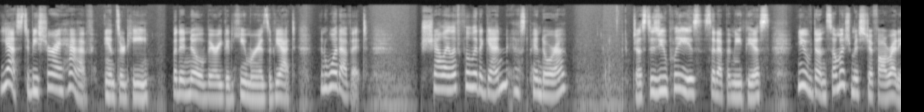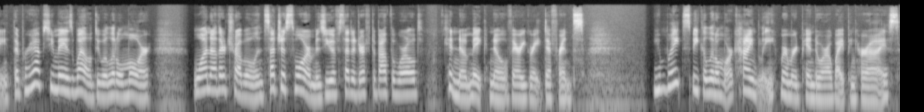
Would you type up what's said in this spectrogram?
Yes, to be sure I have, answered he, but in no very good humor as of yet. And what of it? Shall I lift the lid again? asked Pandora. Just as you please, said Epimetheus. You have done so much mischief already that perhaps you may as well do a little more. One other trouble in such a swarm as you have set adrift about the world can no, make no very great difference. You might speak a little more kindly, murmured Pandora, wiping her eyes.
